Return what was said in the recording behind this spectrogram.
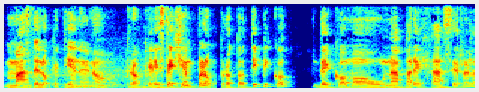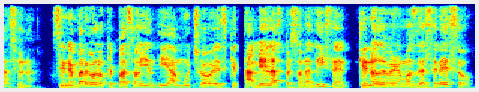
más de lo que tiene, ¿no? Creo que este ejemplo prototípico de cómo una pareja se relaciona. Sin embargo, lo que pasa hoy en día mucho es que también las personas dicen que no deberíamos de hacer eso,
